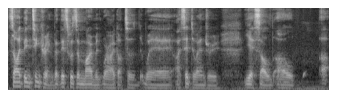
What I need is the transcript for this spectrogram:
so I'd been tinkering, but this was a moment where I got to where I said to Andrew, "Yes, I'll, I'll, uh,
